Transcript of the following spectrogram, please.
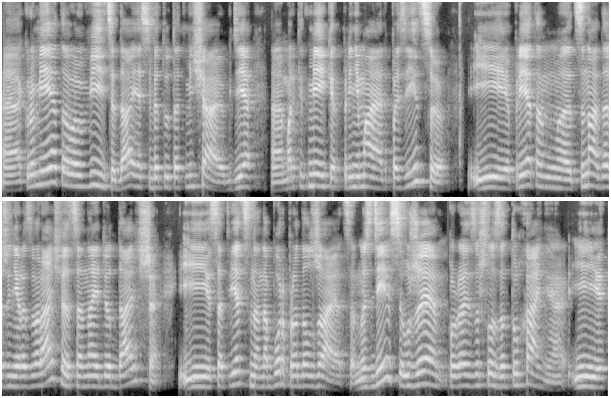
Э, кроме этого, вы видите, да, я себя тут отмечаю, где маркетмейкер принимает позицию, и при этом э, цена даже не разворачивается, она идет дальше, и, соответственно, набор продолжается. Но здесь уже произошло затухание и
